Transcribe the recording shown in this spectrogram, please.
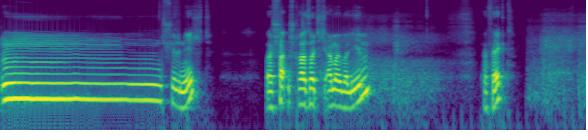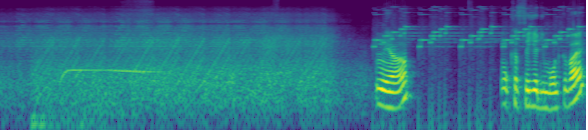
Mmh, ich schilde nicht. Weil Schattenstrahl sollte ich einmal überleben. Perfekt. Ja. Dann kriegst du hier die Mondgewalt.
